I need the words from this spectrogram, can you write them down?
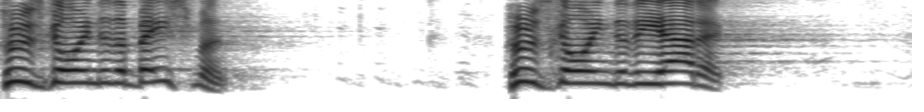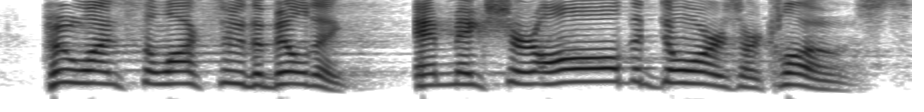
who's going to the basement? Who's going to the attic? Who wants to walk through the building and make sure all the doors are closed?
